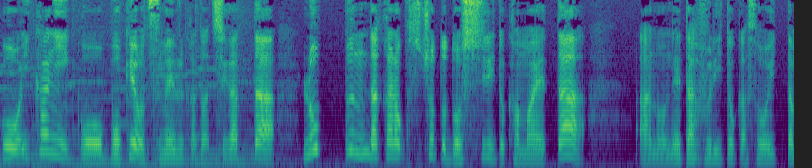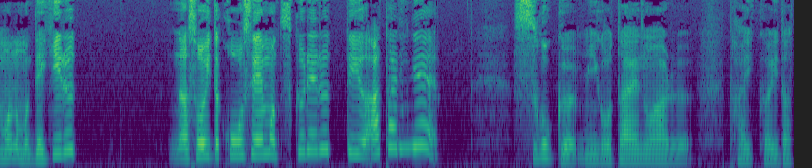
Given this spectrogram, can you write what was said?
こういかにこうボケを詰めるかとは違った6分だからこそちょっとどっしりと構えた、あの、ネタ振りとかそういったものもできる、そういった構成も作れるっていうあたりで、すごく見応えのある大会だっ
